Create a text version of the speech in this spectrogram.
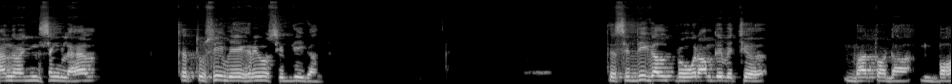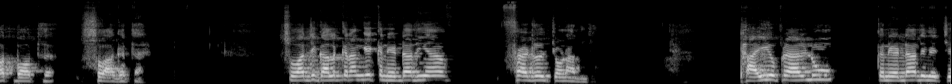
ਮੈਂ ਨਰਿੰਦਰ ਸਿੰਘ ਲਹਿਲ ਤੇ ਤੁਸੀਂ ਵੇਖ ਰਹੇ ਹੋ ਸਿੱਧੀ ਗੱਲ। ਤੇ ਸਿੱਧੀ ਗੱਲ ਪ੍ਰੋਗਰਾਮ ਦੇ ਵਿੱਚ ਮੈਂ ਤੁਹਾਡਾ ਬਹੁਤ-ਬਹੁਤ ਸਵਾਗਤ ਹੈ। ਸੋ ਅੱਜ ਗੱਲ ਕਰਾਂਗੇ ਕੈਨੇਡਾ ਦੀਆਂ ਫੈਡਰਲ ਚੋਣਾਂ ਦੀ। 28 ਅਪ੍ਰੈਲ ਨੂੰ ਕੈਨੇਡਾ ਦੇ ਵਿੱਚ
